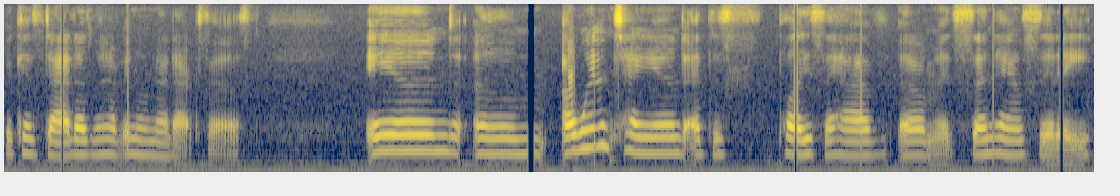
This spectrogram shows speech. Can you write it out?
because Dad doesn't have internet access. And um, I went and tanned at this place they have. Um, it's Suntan City.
